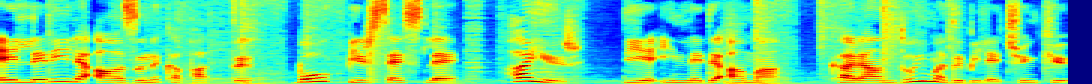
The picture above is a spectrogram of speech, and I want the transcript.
elleriyle ağzını kapattı. Boğuk bir sesle, hayır diye inledi ama, Karan duymadı bile çünkü,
